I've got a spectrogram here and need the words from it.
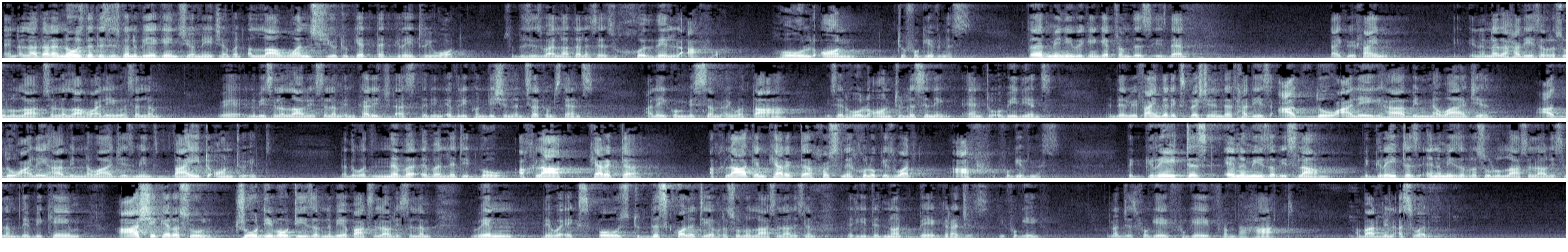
And Allah Ta'ala knows that this is going to be against your nature, but Allah wants you to get that great reward. So this is why Allah Ta'ala says, khudil afwa. Hold on to forgiveness. Third meaning we can get from this is that, like we find in another hadith of Rasulullah sallallahu alayhi wasallam, where Nabi sallallahu alayhi wasallam encouraged us that in every condition and circumstance, alaykum bis sam'i wa ta'a. He said, hold on to listening and to obedience. And then we find that expression in that hadith, addu alayha bin nawajir. Addu alayha bin nawajiz means bite onto it. In other words, never ever let it go. Akhlaq, character, akhlaq and character, husn khuluk is what? Af, forgiveness. The greatest enemies of Islam, the greatest enemies of Rasulullah sallallahu alaihi wasallam, they became ashik Rasul, true devotees of Nabi Pak wasallam, when they were exposed to this quality of Rasulullah wasallam, that he did not bear grudges, he forgave. Not just forgave, forgave from the heart. Abar bin Aswad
